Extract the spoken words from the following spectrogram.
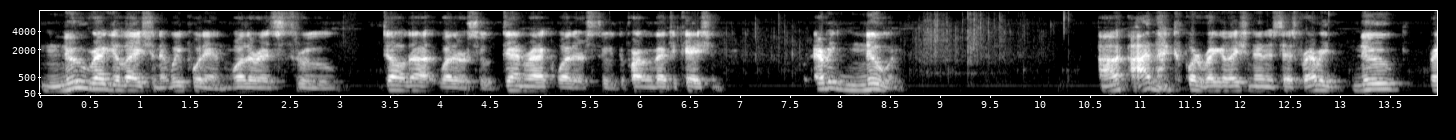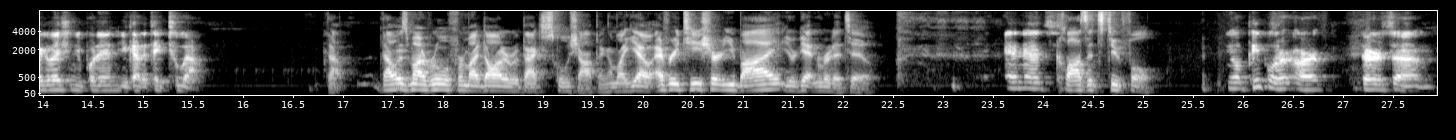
new regulation that we put in, whether it's through DelDOT, whether it's through DNREC, whether it's through Department of Education, every new one, I, I'd like to put a regulation in that says for every new regulation you put in, you got to take two out. That that was my rule for my daughter with back to school shopping. I'm like, yo, every T-shirt you buy, you're getting rid of two. And that's, Closet's too full. you know, people are, are there's, um,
